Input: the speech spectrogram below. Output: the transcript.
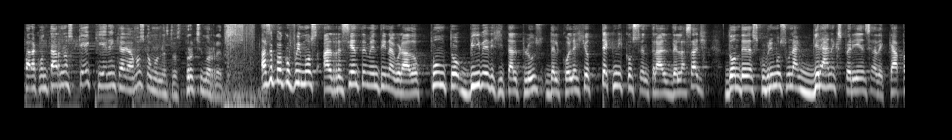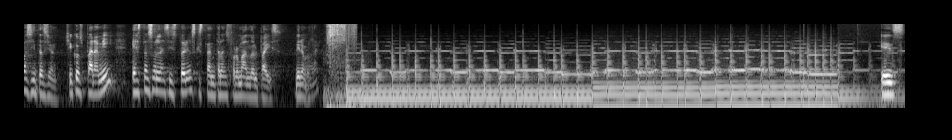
para contarnos qué quieren que hagamos como nuestros próximos retos. Hace poco fuimos al recientemente inaugurado Punto Vive Digital Plus del Colegio Técnico Central de La Salle, donde descubrimos una gran experiencia de capacitación. Chicos, para mí, estas son las historias que están transformando el país. Miremos. Es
